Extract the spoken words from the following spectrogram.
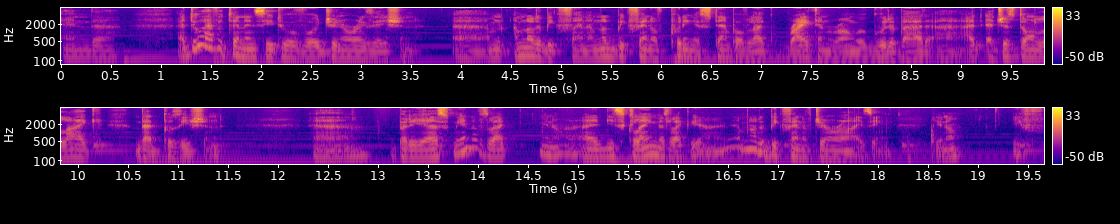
And uh, i do have a tendency to avoid generalization uh, I'm, I'm not a big fan i'm not a big fan of putting a stamp of like right and wrong or good or bad uh, I, I just don't like that position uh, but he asked me, and I was like, you know, I disclaimed as like, yeah, I'm not a big fan of generalizing. You know, if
